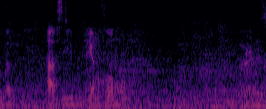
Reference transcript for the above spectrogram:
you know, obviously, you be on the floor more. Thanks,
